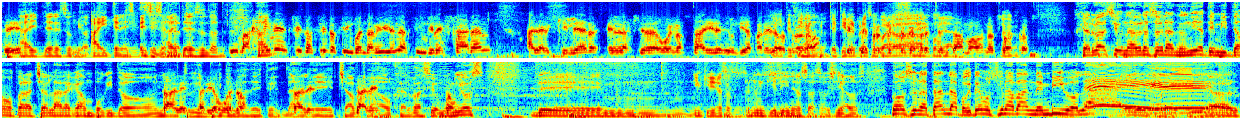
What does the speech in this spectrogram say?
¿sí? ahí tenés un dato. Ahí tenés, ese es el Ahí dato. tenés un dato. Imaginen si esas 150 mil viviendas ingresaran al alquiler en la ciudad de Buenos Aires de un día para el Y otro, te tira- ¿no? te tira el precio para que abajo, presentamos claro, nosotros. Gervasio, un abrazo grande. Un día te invitamos para charlar acá un poquito en el Dale, estudio, un poquito bueno. más de este. Dale, Dale, chao, dale. chao. Gervasio Chao. Muñoz de mm, Inquilinos asociados. Inquilinos Asociados. Vamos a una tanda porque tenemos una banda en vivo live.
